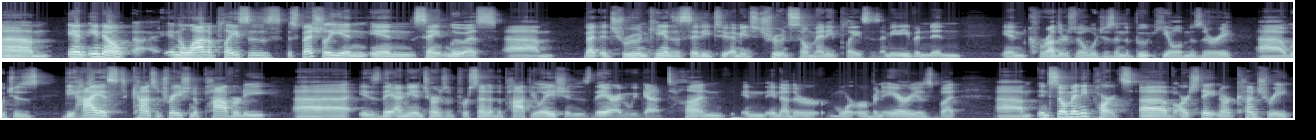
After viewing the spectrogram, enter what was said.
um, and you know, uh, in a lot of places, especially in in St. Louis, um, but it's true in Kansas City too. I mean, it's true in so many places. I mean, even in in Caruthersville, which is in the boot heel of Missouri, uh, which is the highest concentration of poverty uh, is there. I mean, in terms of percent of the population is there. I mean, we've got a ton in in other more urban areas, but um, in so many parts of our state and our country,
